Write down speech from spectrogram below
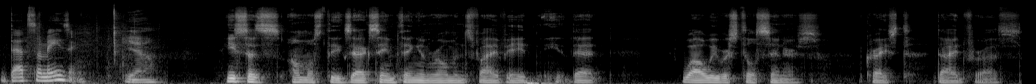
that's amazing. Yeah. He says almost the exact same thing in Romans 5 8 that while we were still sinners, Christ died for us.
